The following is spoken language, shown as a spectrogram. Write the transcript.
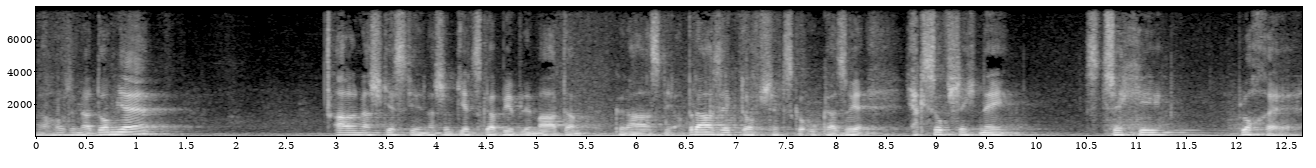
nahoře na domě, ale naštěstí naše dětská Bible má tam krásný obrázek, to všechno ukazuje, jak jsou všechny střechy ploché.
